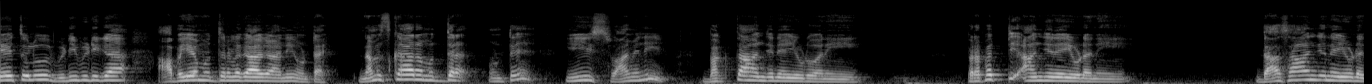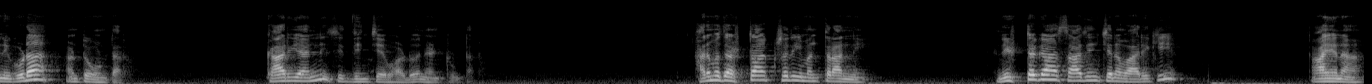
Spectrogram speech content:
చేతులు విడివిడిగా అభయముద్రలుగా కానీ ఉంటాయి. నమస్కార ముద్ర ఉంటే ఈ స్వామిని భక్త ఆంజనేయుడు అని ప్రపత్తి ఆంజనేయుడని దాసాంజనేయుడని కూడా అంటూ ఉంటారు. కార్యాన్ని సిద్ధించేవాడు అని అంటుంటారు. హనుమత అష్టాక్షరి మంత్రాన్ని నిష్టగా సాధించిన వారికి ఆయన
